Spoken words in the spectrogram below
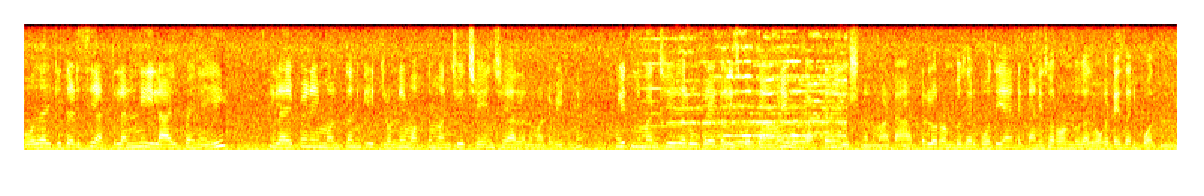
గోదావరికి తడిసి అట్టలన్నీ ఇలా అయిపోయినాయి. ఇలా అయిపోయినాయి. మొత్తానికి ఇట్లున్నాయి. మొత్తం మంచిగా చేంజ్ చేయాలన్నమాట వీటిని. వీటిని మంచిగా రూపురేఖలు తీసుకొద్దామని ఒక అట్టని చూసిన అనమాట అట్టలో రెండు సరిపోతాయి అంటే కనీసం రెండు కాదు ఒకటే సరిపోతుంది.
